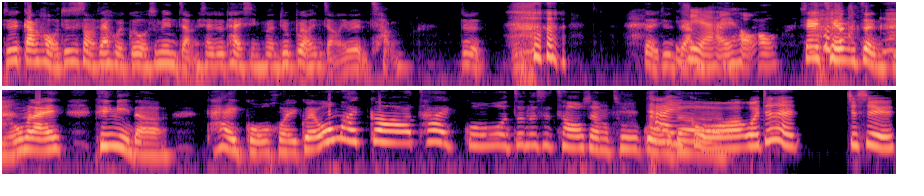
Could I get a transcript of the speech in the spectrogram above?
就是刚好就是少女赛回归，我顺便讲一下，就是太兴奋，就不小心讲的有点长，就、嗯、对，就是这样。也还好。好。现在切入正题，我们来听你的泰国回归。Oh my god，泰国，我真的是超想出国的。泰国，我真的就是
